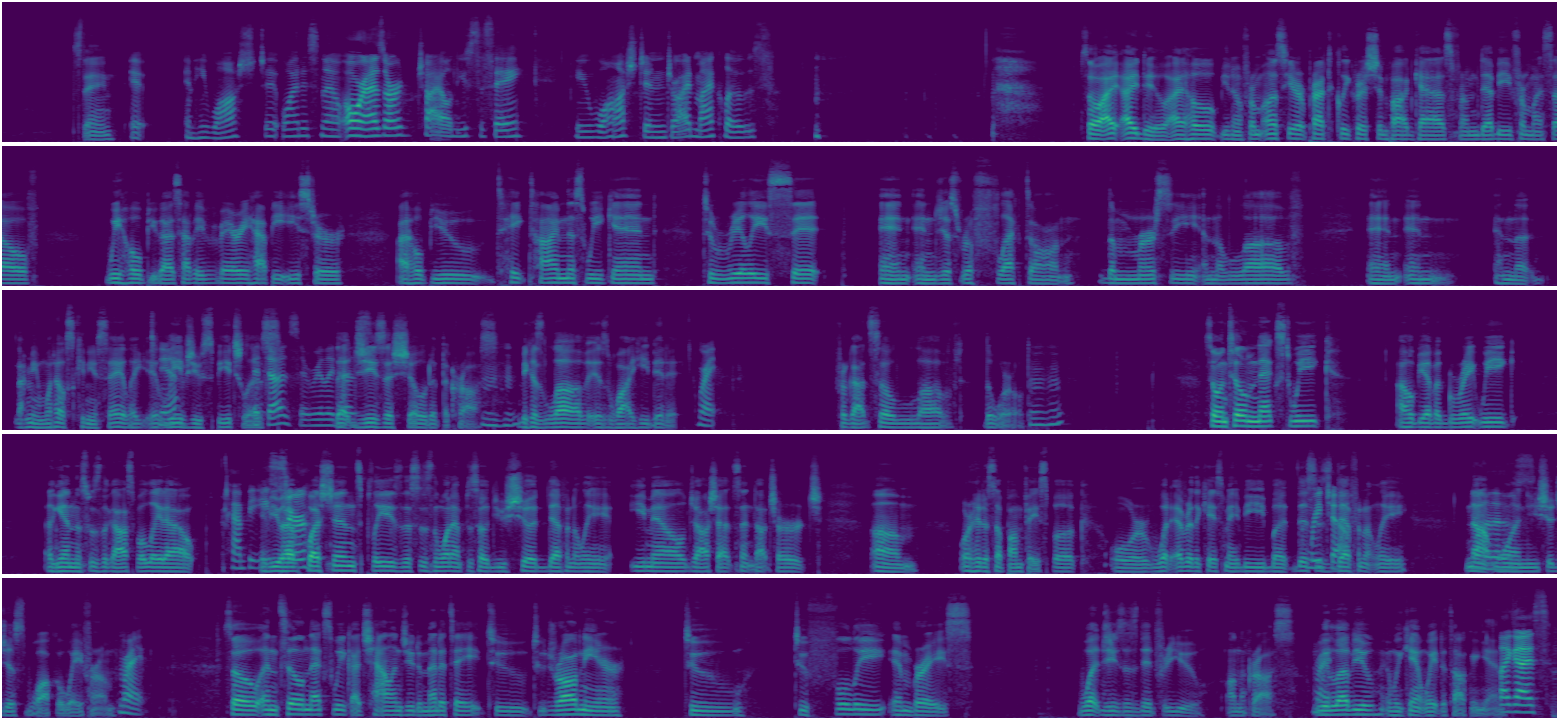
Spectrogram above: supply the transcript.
stain. it, and He washed it white as snow. Or as our child used to say, He washed and dried my clothes. So I, I do. I hope, you know, from us here at Practically Christian Podcast, from Debbie, from myself, we hope you guys have a very happy Easter. I hope you take time this weekend to really sit and and just reflect on the mercy and the love and and and the I mean, what else can you say? Like it Yeah. leaves you speechless. It does. It really That does. That Jesus showed at the cross Mhm. because love is why he did it. right. For God so loved the world. hmm So until next week, I hope you have a great week. Again, this was the gospel laid out. Happy Easter. If you have questions, please, this is the one episode you should definitely email josh at sent.church um, or hit us up on Facebook or whatever the case may be. But this Reach is out. definitely not one you should just walk away from. Right. So until next week, I challenge you to meditate, to to draw near, to to fully embrace what Jesus did for you on the cross. We love you, and we can't wait to talk again. Bye, guys.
